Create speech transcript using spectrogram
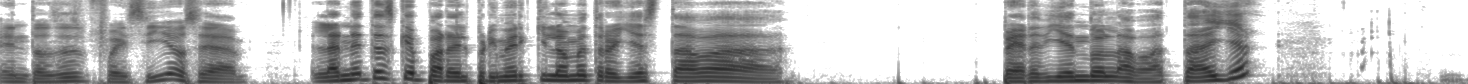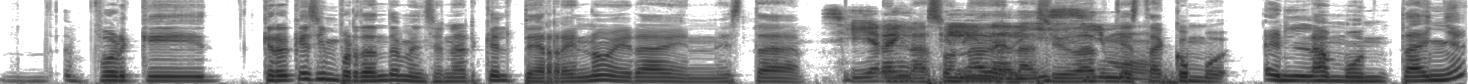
Entonces, pues sí, o sea, la neta es que para el primer kilómetro ya estaba perdiendo la batalla. Porque creo que es importante mencionar que el terreno era en esta Sí, era en la zona de la ciudad que está como en la montaña.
